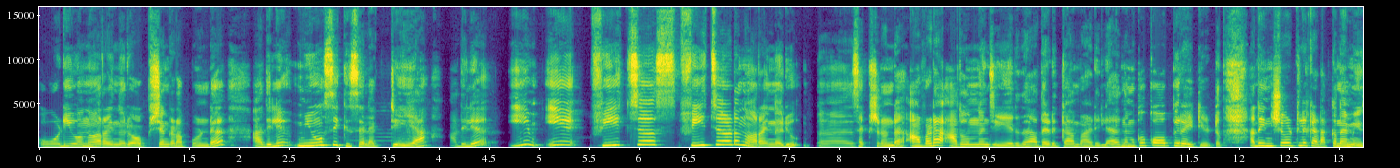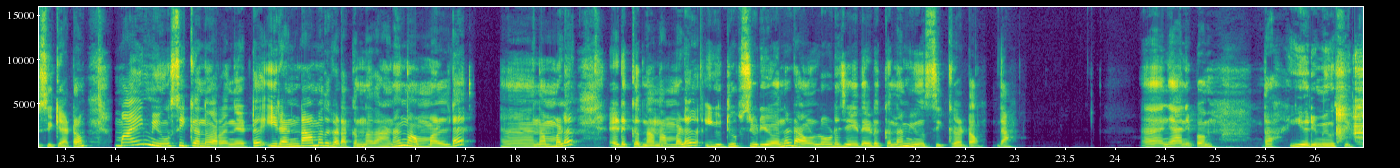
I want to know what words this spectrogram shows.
ഓഡിയോ എന്ന് പറയുന്ന ഒരു ഓപ്ഷൻ കിടപ്പുണ്ട്. അതിൽ മ്യൂസിക് സെലക്ട് ചെയ്യുക. അതിൽ ഈ ഈ ഫീച്ചേഴ്സ് ഫീച്ചേർഡ് എന്ന് പറയുന്നൊരു സെക്ഷൻ ഉണ്ട്. അവിടെ അതൊന്നും ചെയ്യരുത്. അതെടുക്കാൻ പാടില്ല. അത് നമുക്ക് കോപ്പിറൈറ്റ് കിട്ടും. അത് ഇൻഷോട്ടിൽ കിടക്കുന്ന മ്യൂസിക് കേട്ടോ മൈ മ്യൂസിക് എന്ന് പറഞ്ഞിട്ട് ഈ രണ്ടാമത് കിടക്കുന്നതാണ് നമ്മളുടെ നമ്മൾ എടുക്കുന്ന നമ്മൾ യൂട്യൂബ് സ്റ്റുഡിയോയിൽ നിന്ന് ഡൗൺലോഡ് ചെയ്തെടുക്കുന്ന മ്യൂസിക് കേട്ടോ. ഇതാ ഞാനിപ്പം ദാ ഈ ഒരു മ്യൂസിക്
